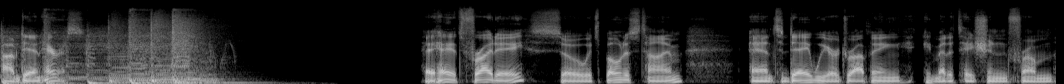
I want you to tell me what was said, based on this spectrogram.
I'm Dan Harris. Hey, hey, it's Friday, so it's bonus time. And today we are dropping a meditation from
